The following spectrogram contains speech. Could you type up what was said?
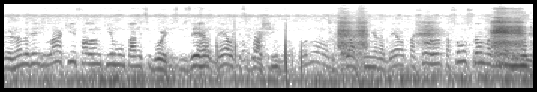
Fernanda veio de lá aqui falando que ia montar nesse boi. que Esse bezerro era dela, que esse guaxinho. Esse guaxinho era dela, tá chorando, tá soluçando lá dentro.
